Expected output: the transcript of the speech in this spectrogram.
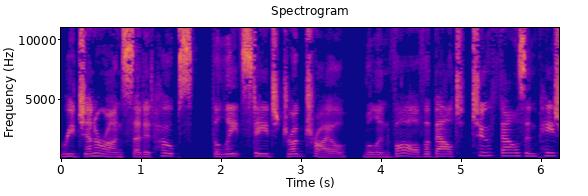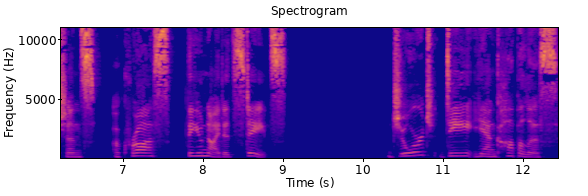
Regeneron said it hopes the late stage drug trial will involve about 2,000 patients across the United States. George D. Yancopoulos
